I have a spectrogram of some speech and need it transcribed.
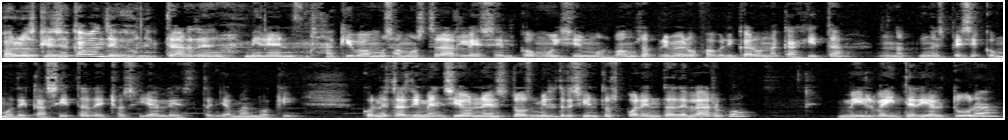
Para los que se acaban de conectar, miren, aquí vamos a mostrarles el cómo hicimos. Vamos a primero fabricar una cajita, una, especie como de casita, de hecho así ya le están llamando aquí, con estas dimensiones, 2340 de largo, 1020 de altura.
